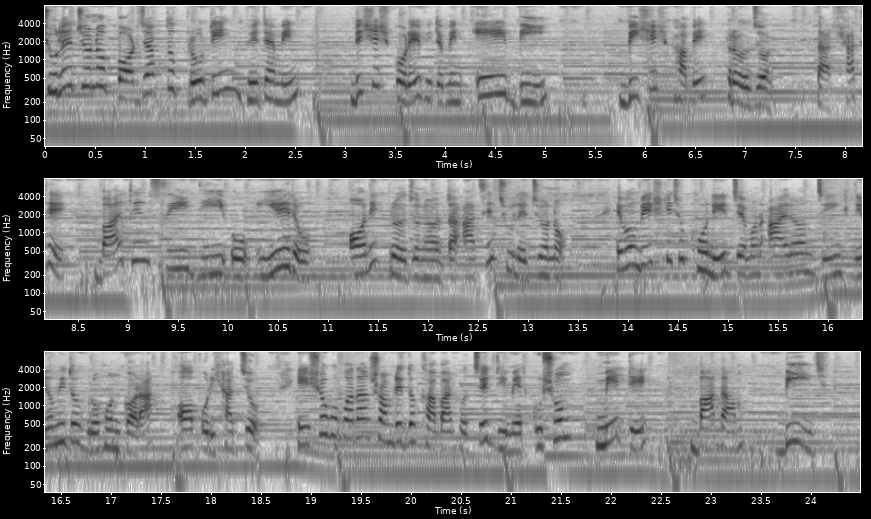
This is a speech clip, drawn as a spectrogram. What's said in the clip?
চুলের জন্য পর্যাপ্ত প্রোটিন, ভিটামিন, বিশেষ করে ভিটামিন এ বি বিশেষভাবে প্রয়োজন। তার সাথে বায়োটিন সি ডি ও ই এরও অনেক প্রয়োজনীয়তা আছে চুলের জন্য এবং বেশ কিছু খনিজ যেমন আয়রন, জিঙ্ক নিয়মিত গ্রহণ করা অপরিহার্য। এইসব উপাদান সমৃদ্ধ খাবার হচ্ছে ডিমের কুসুম, মেটে, বাদাম, বীজ,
